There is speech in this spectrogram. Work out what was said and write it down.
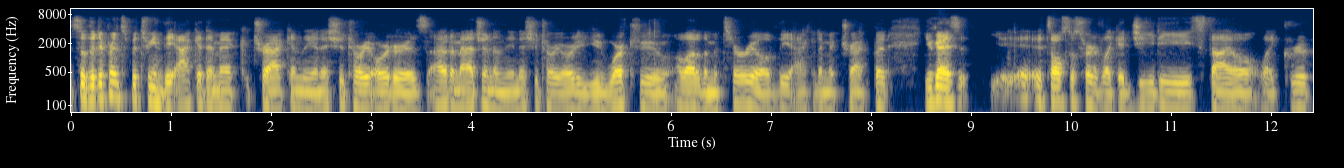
so the difference between the academic track and the initiatory order is, I would imagine, in the initiatory order, you'd work through a lot of the material of the academic track, but you guys, it's also sort of like a GD style, like group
